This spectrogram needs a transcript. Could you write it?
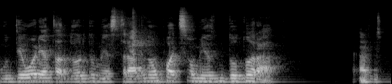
o teu orientador do mestrado não pode ser o mesmo do doutorado, certo?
